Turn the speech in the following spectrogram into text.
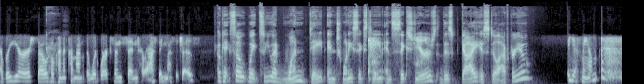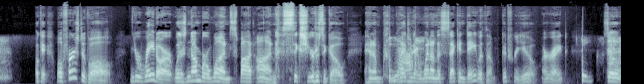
every year or so he'll kind of come out of the woodworks and send harassing messages. Okay so wait so you had one date in 2016 and six years? This guy is still after you? Yes ma'am. Okay well first of all your radar was number one spot on six years ago and I'm, I'm yeah. glad you never went on a second date with them. Good for you. All right. Thanks. So,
